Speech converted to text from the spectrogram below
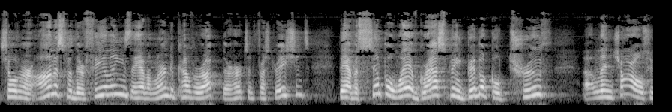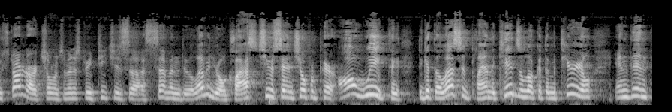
Children are honest with their feelings. They haven't learned to cover up their hurts and frustrations. They have a simple way of grasping biblical truth. Uh, Lynn Charles, who started our children's ministry, teaches a 7 to 11 year old class. She was saying she'll prepare all week to, to get the lesson plan. The kids will look at the material, and then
